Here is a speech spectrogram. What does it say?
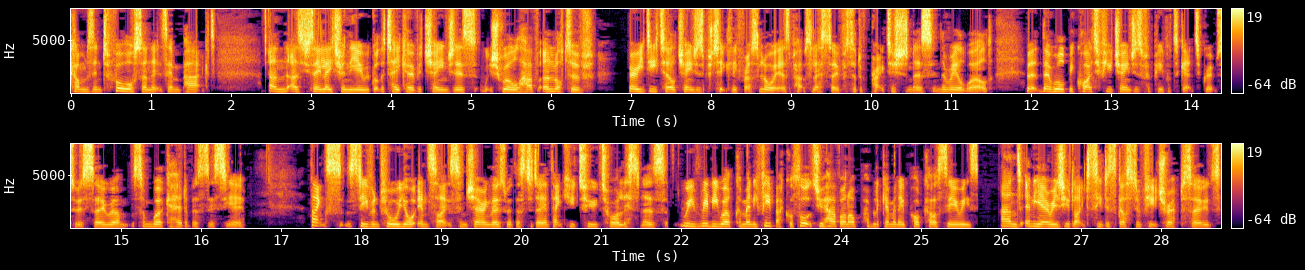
comes into force and its impact. And as you say, later in the year, we've got the takeover changes, which will have a lot of very detailed changes, particularly for us lawyers, perhaps less so for sort of practitioners in the real world. But there will be quite a few changes for people to get to grips with. So um, some work ahead of us this year. Thanks, Stephen, for your insights and sharing those with us today. And thank you too to our listeners. We really welcome any feedback or thoughts you have on our public M&A podcast series and any areas you'd like to see discussed in future episodes.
